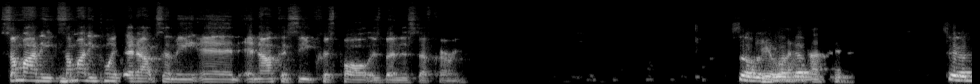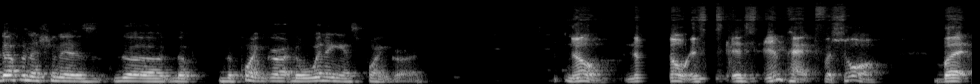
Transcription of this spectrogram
Somebody, somebody point that out to me, and and I'll concede Chris Paul is better than Steph Curry. So your, def- so your definition is the the the point guard, the winningest point guard. No, no, no. It's it's impact for sure, but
